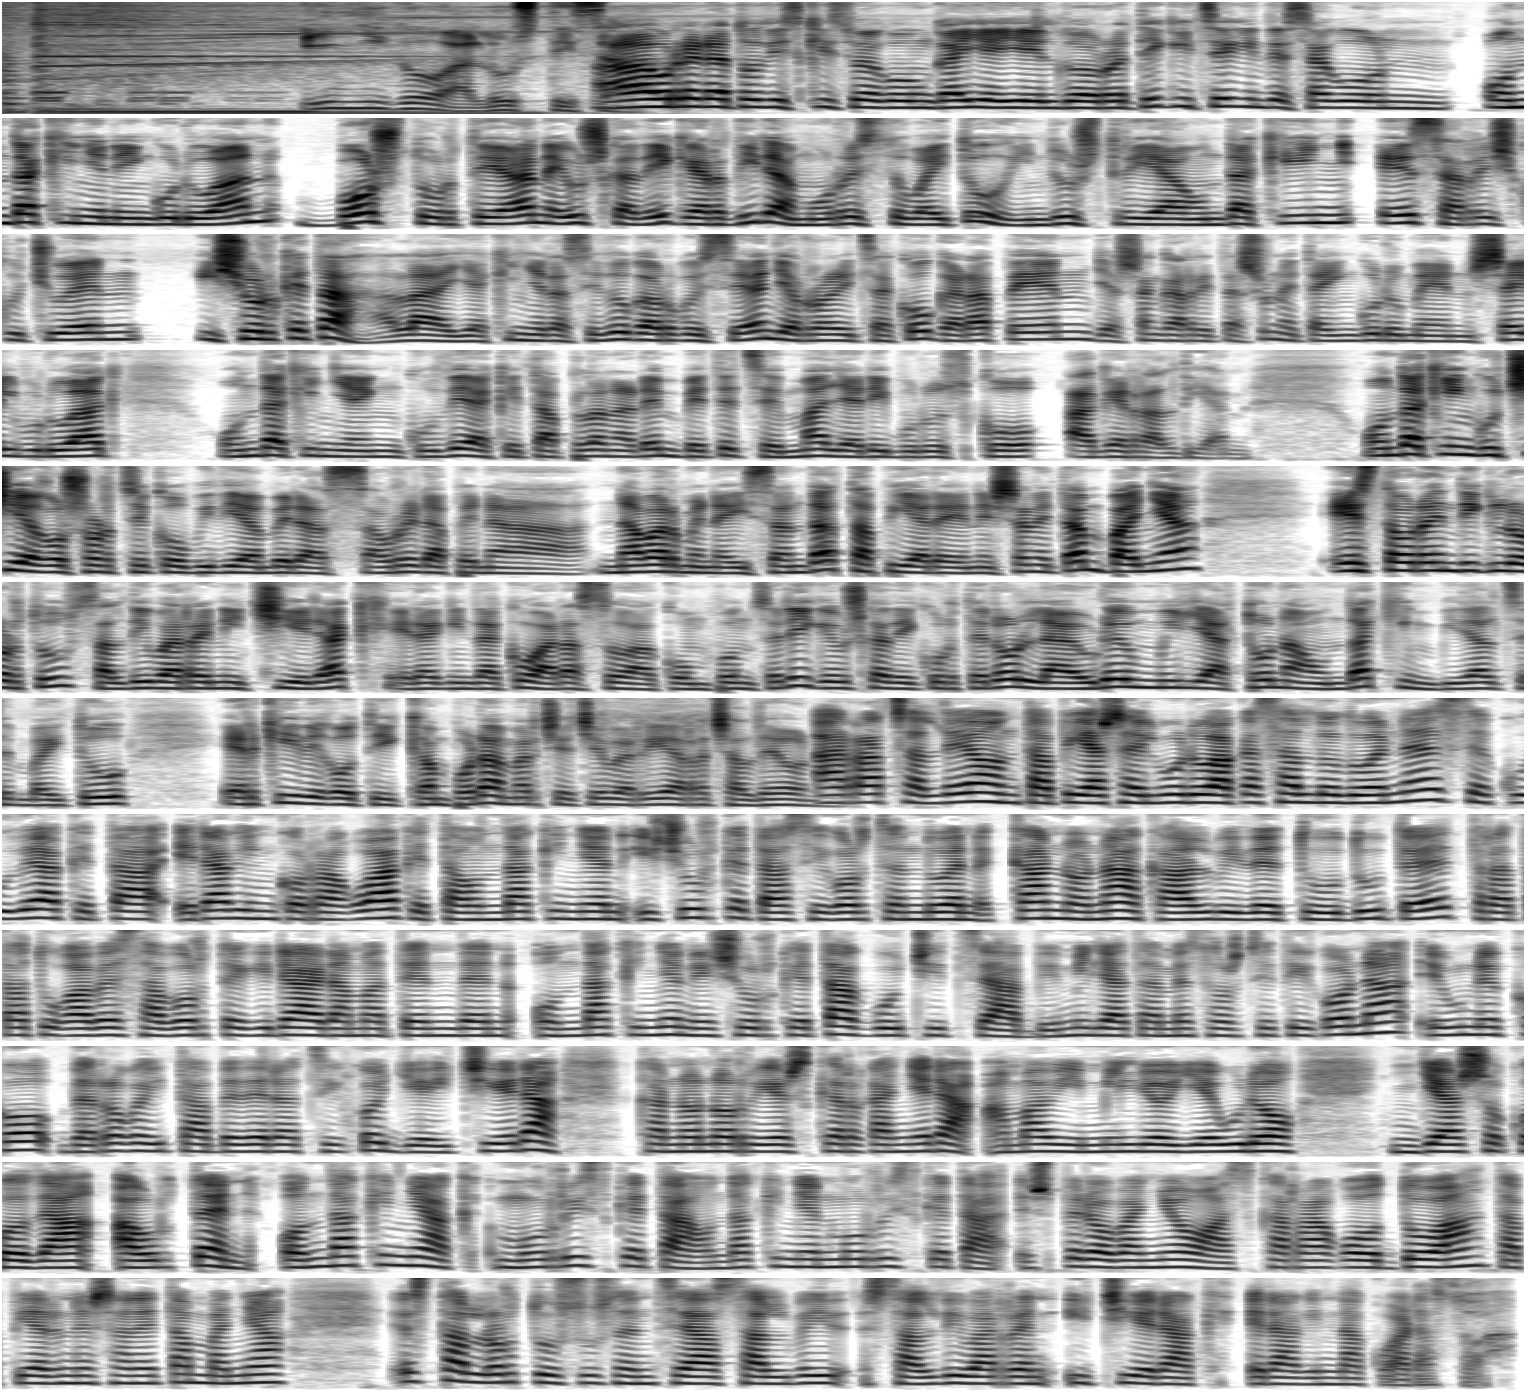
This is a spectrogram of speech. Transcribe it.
Inigo alustiza. Aurreratu dizkizuegun gaiei heldu aurretik hitz egin dezagun hondakinen inguruan, bost urtean Euskadik erdira murriztu baitu industria hondakin ez arriskutsuen isurketa. Hala, jakinerazi du gaur goizean Jaurlaritzako garapen, jasangarritasun eta ingurumen sailburuak hondakinen kudeak eta planaren betetze mailari buruzko agerraldian. Hondakin gutxiago sortzeko bidean beraz aurrerapena nabarmena izan da tapiaren esanetan, baina Ez da oraindik lortu, zaldibarren itxierak eragindako arazoa konpontzerik. Euskadi urtero laureun mila tona ondakin bidaltzen baitu erkidegotik. Kanpora mertxe etxe berria Arratxaldeon. Arratxaldeon, tapia sailburuak azaldu duenez, kudeak eta eraginkorragoak eta ondakinen isurketa zigortzen duen kanonak ahalbidetu dute, tratatu gabe zabortegira eramaten den ondakinen isurketa gutxitzea. 2018tik gona, euneko berrogeita bederatziko jeitxiera, kanon horri esker gainera amabi milioi euro jasoko da aur aurten ondakinak murrizketa, ondakinen murrizketa espero baino azkarrago doa tapiaren esanetan, baina ez da lortu zuzentzea zaldi, zaldibarren itxierak eragindako arazoa.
